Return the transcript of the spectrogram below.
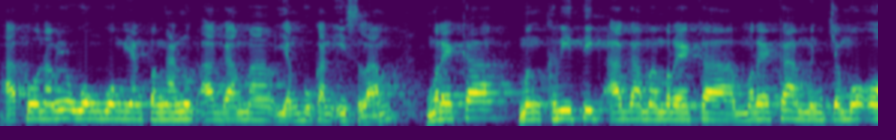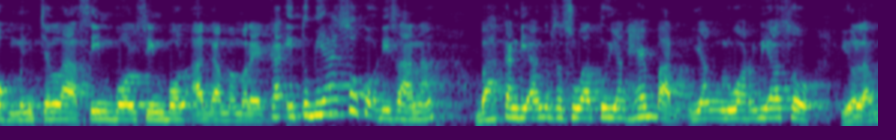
apa namanya wong-wong yang penganut agama yang bukan Islam mereka mengkritik agama mereka mereka mencemooh mencela simbol-simbol agama mereka itu biasa kok di sana bahkan dianggap sesuatu yang hebat yang luar biasa yolah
